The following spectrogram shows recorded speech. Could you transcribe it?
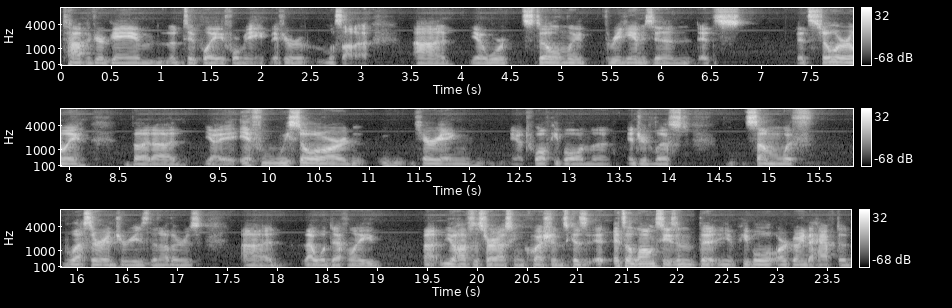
top of your game to play for me if you're Losada. Uh, you know, we're still only three games in. It's it's still early, but uh, i- if we still are carrying you know 12 people on the injured list, some with lesser injuries than others, uh, that will definitely uh, you'll have to start asking questions because it, it's a long season that you know, people are going to have to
